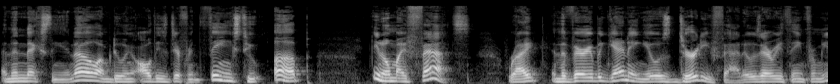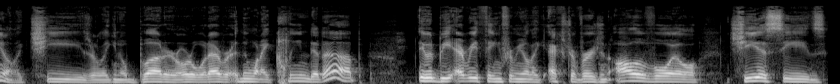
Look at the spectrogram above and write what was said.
And then next thing you know, I'm doing all these different things to up, you know, my fats right? In the very beginning, it was dirty fat. It was everything from, you know, like cheese or like, you know, butter or whatever. And then when I cleaned it up, it would be everything from you know like extra virgin olive oil, chia seeds,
